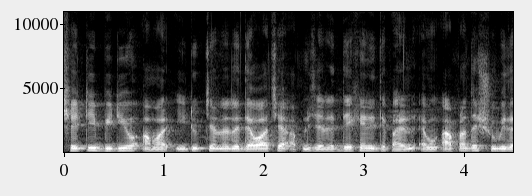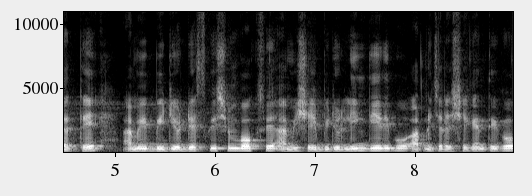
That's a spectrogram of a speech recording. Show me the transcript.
সেটি ভিডিও আমার ইউটিউব চ্যানেলে দেওয়া আছে, আপনি চাইলে দেখে নিতে পারেন এবং আপনাদের সুবিধার্থে আমি ভিডিও ডেসক্রিপশন বক্সে আমি সেই ভিডিও লিঙ্ক দিয়ে দিব, আপনি চাইলে সেখান থেকেও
